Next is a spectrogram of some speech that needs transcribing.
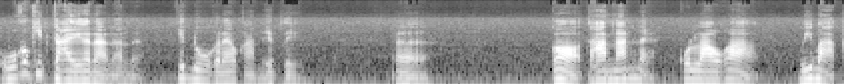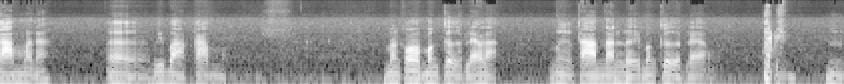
โอ้เขาคิดไกลขนาดนั้นคิดดูกันแล้วกันเอฟซีเออ ก็ตามนั้นแหละ คนเราก็วิบากกรรมอะนะเออ วิบากกรรมมันก็บังเกิดแล้วล่ะเออตามนั้นเลยบังเกิดแล้ว อืม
